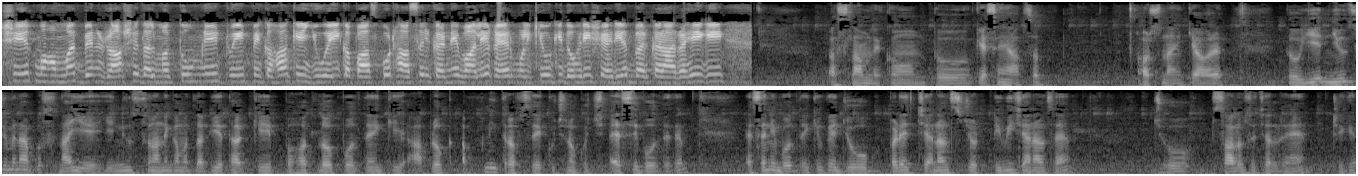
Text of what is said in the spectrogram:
शेख मोहम्मद बिन राशिद अल मकतूम ने ट्वीट में कहा कि यूएई का पासपोर्ट हासिल करने वाले गैर मुल्कियों की दोहरी शहरीत बरकरार रहेगी। अस्सलाम वालेकुम। तो कैसे हैं आप सब? और सुनाएँ क्या हो रहा है? तो ये न्यूज़ जो मैंने आपको सुनाई है, ये न्यूज़ सुनाने का मतलब ये था कि बहुत लोग बोलते हैं कि आप लोग अपनी तरफ़ से कुछ ना कुछ ऐसे बोलते थे ऐसे नहीं बोलते, क्योंकि जो बड़े चैनल्स जो टीवी चैनल्स हैं, जो सालों से चल रहे हैं, ठीक है,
